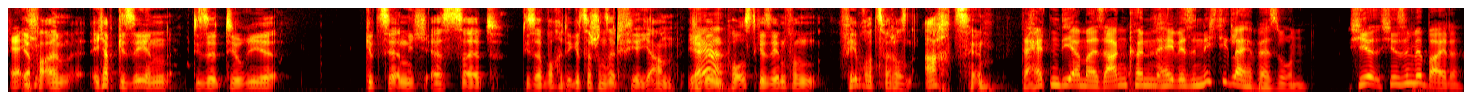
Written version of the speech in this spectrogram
Ja, ja vor allem, ich habe gesehen, diese Theorie gibt es ja nicht erst seit dieser Woche, die gibt es ja schon seit vier Jahren. Ich ja, habe einen Post gesehen von Februar 2018. Da hätten die ja mal sagen können, hey, wir sind nicht die gleiche Person. Hier, hier sind wir beide.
